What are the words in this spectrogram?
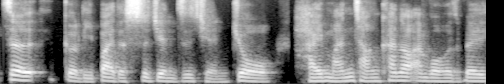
这个礼拜的事件之前就。还蛮常看到安博盒子被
